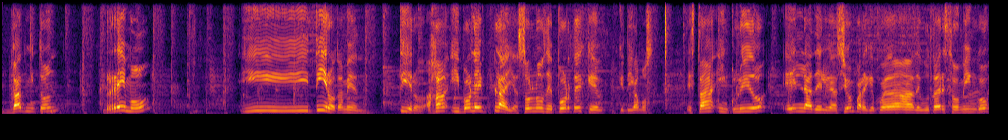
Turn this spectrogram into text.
badminton, remo y tiro también. Tiro, ajá, y volei playa. Son los deportes que, que, digamos, está incluido en la delegación para que pueda debutar este domingo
